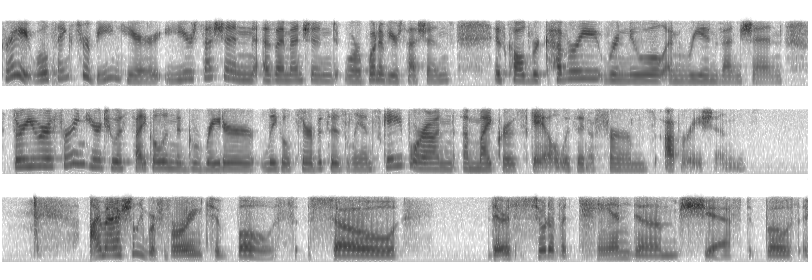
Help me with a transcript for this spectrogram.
Great. Well, thanks for being here. Your session, as I mentioned, or one of your sessions, is called Recovery, Renewal, and Reinvention. So, are you referring here to a cycle in the greater legal services landscape or on a micro scale within a firm's operations? I'm actually referring to both. So, there's sort of a tandem shift, both a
